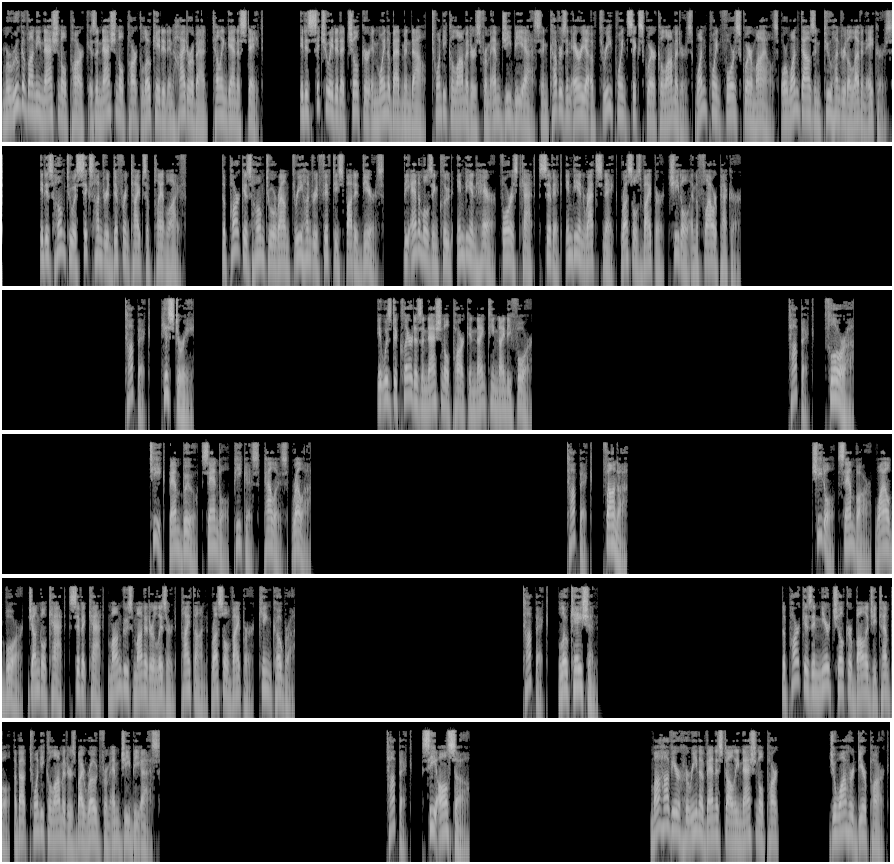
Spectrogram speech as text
Mrugavani National Park is a national park located in Hyderabad, Telangana state. It is situated at Chilkur in Moinabad Mandal, 20 km from MGBS and covers an area of 3.6 square kilometers, 1.4 square miles or 1211 acres. It is home to a 600 different types of plant life. The park is home to around 350 spotted deers. The animals include, Indian hare, forest cat, civet, Indian rat snake, Russell's viper, cheetal and the flowerpecker. History It was declared as a national park in 1994. Flora teak, bamboo, sandal, picas, pallas, rella. Fauna Cheetal, sambar, wild boar, jungle cat, civet cat, mongoose monitor lizard, python, Russell viper, king cobra. Location The park is in near Chilkur Balaji Temple, about 20 km by road from MGBS. See also Mahavir Harina Vanastali National Park Jawahar Deer Park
